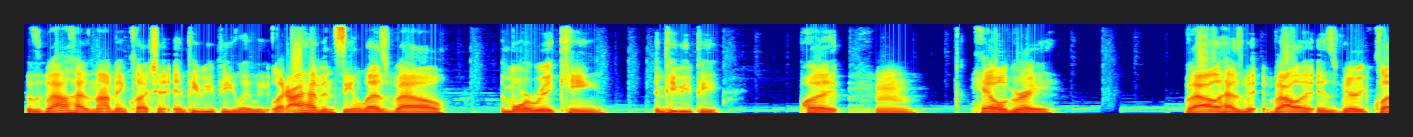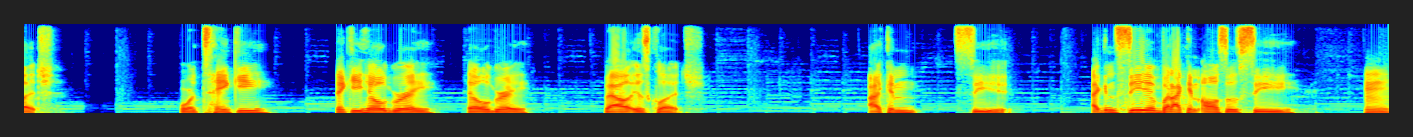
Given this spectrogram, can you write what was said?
Because Val has not been clutching in PvP lately. Like I haven't seen less Val and more Red King in PvP. But hmm. Hell Gray Val has been Val is very clutch for tanky, tanky Hell Gray, Hell Gray. Val is clutch. I can see it. I can see it, but I can also see. Hmm,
